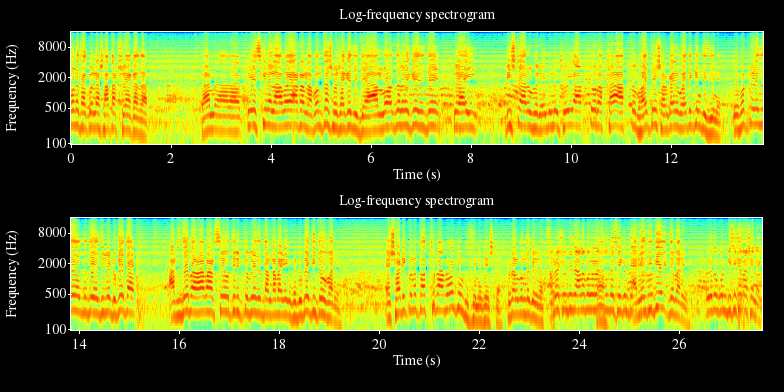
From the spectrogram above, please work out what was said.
মনে থাকবে না সাত, আটশো, এক হাজার। কারণ পেঁয়াজ কিনে লাভ হয় আটানা পঞ্চাশ পয়সা কেজিতে, আর লস যাবে কেজিতে প্রায় বিশটার উপরে। এই জন্য সেই আত্মরক্ষা, আত্মভয়তে, সরকারের ভয়তে কিনতেছি না। হুট করে যে যদি এলসিটা ঢুকে দেয় আর যে বাড়া বাড়ছে, অতিরিক্ত পেঁয়াজের দামটা বাইরে গেছে ঢুকে দিতেও পারে। সঠিক কোনো তথ্য না পাবে কিনতেছি না টোটাল বন্ধ করে রাখছি। আমরা শুনছি যে আলাপ আলোচনা চলতেছে কিন্তু আর এলসি দিয়ে দিতে পারে। ওরকম কোন ডিসিশন আসে নাই।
